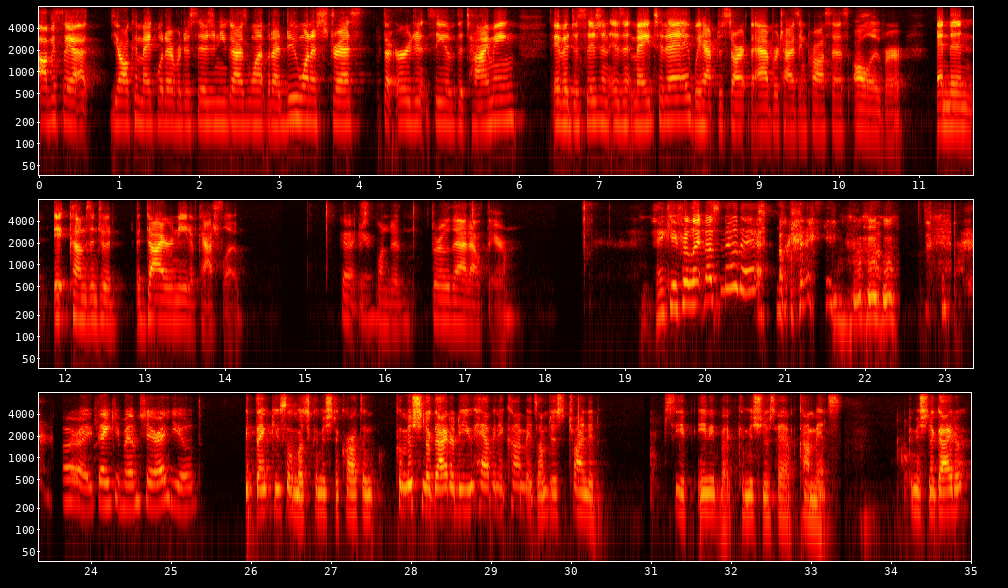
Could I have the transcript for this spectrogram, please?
obviously I, y'all can make whatever decision you guys want, but I do want to stress the urgency of the timing. If a decision isn't made today, we have to start the advertising process all over, and then it comes into a, a dire need of cash flow. Got you. Just wanted to throw that out there. Thank you for letting us know that. Okay. All right. Thank you, Madam Chair. I yield. Thank you so much, Commissioner Carthen. Commissioner Guider, do you have any comments? I'm just trying to see if any of my commissioners have comments. Commissioner Guider?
